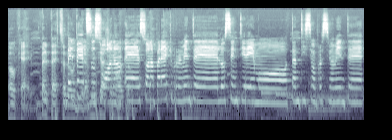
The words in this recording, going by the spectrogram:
Ok, bel pezzo, Bel pezzo suona, eh, suona parecchio, probabilmente lo sentiremo tantissimo prossimamente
